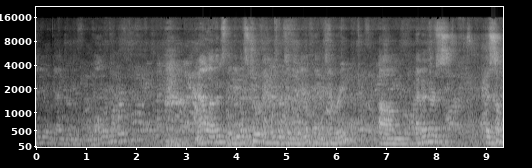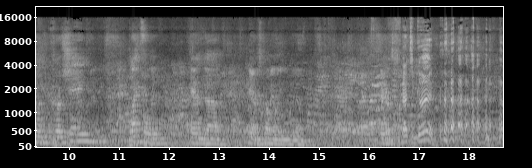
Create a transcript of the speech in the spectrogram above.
Video gathering. Mal Evans, the Beatles tour manager, is in the video playing tambourine. Um, and then there's there's someone crocheting blindfolded, and uh, yeah, that's probably all you need to know. There goes. That's good.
